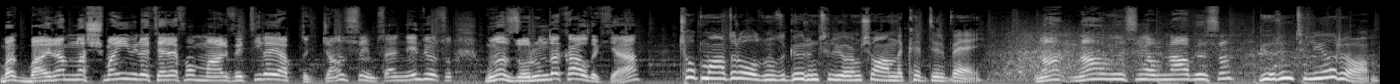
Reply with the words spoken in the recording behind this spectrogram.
Bak bayramlaşmayı bile telefon marifetiyle yaptık. Cansuyum sen ne diyorsun? Buna zorunda kaldık ya. Çok mağdur olduğunuzu görüntülüyorum şu anda Kadir Bey. Ne, ne yapıyorsun yavrum ne yapıyorsun? Görüntülüyorum.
